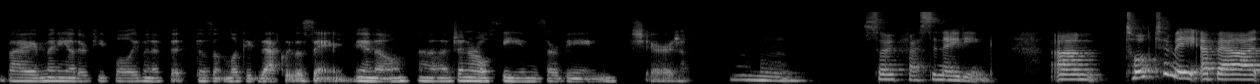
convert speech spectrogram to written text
by many other people, even if it doesn't look exactly the same. You know, uh, general themes are being shared. Mm, so fascinating. Um, talk to me about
